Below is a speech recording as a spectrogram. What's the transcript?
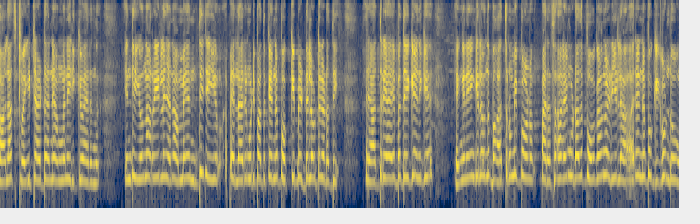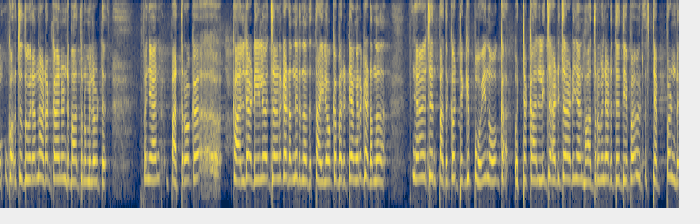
കാല സ്ട്രെയിറ്റ് ആയിട്ട് തന്നെ അങ്ങനെ ഇരിക്കുമായിരുന്നു എന്ത് ചെയ്യുമെന്ന് അറിയില്ല. ഞാൻ അമ്മ എന്ത് ചെയ്യും? അപ്പോൾ എല്ലാവരും കൂടി പതുക്കെ എന്നെ പൊക്കി ബെഡിലോട്ട് കിടത്തി. രാത്രി ആയപ്പോഴത്തേക്കും എനിക്ക് എങ്ങനെയെങ്കിലും ഒന്ന് ബാത്റൂമിൽ പോകണം പരസഹായം കൂടാതെ പോകാൻ കഴിയില്ല. ആരെന്നെ പൊക്കിക്കൊണ്ടുപോകും. കുറച്ച് ദൂരം നടക്കാനുണ്ട് ബാത്റൂമിലോട്ട്. അപ്പം ഞാൻ പത്രമൊക്കെ കാലിന്റെ അടിയിൽ വെച്ചാണ് കിടന്നിരുന്നത്. തൈലമൊക്കെ പുരട്ടി അങ്ങനെ കിടന്നത്. ഞാൻ വെച്ചാൽ പതുക്കെ ഒറ്റയ്ക്ക് പോയി നോക്കാം. ഒറ്റക്കാലിൽ ചാടി ചാടി ഞാൻ ബാത്റൂമിന്റെ അടുത്ത് എത്തിയപ്പോൾ ഒരു സ്റ്റെപ്പുണ്ട്.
